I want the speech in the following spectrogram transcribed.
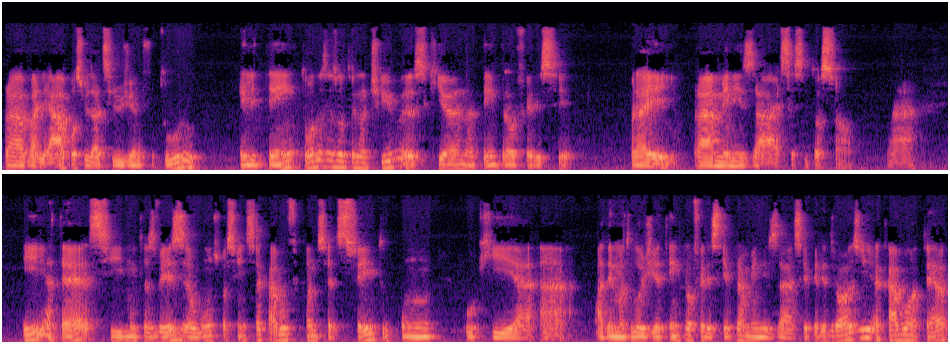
para avaliar a possibilidade de cirurgia no futuro, ele tem todas as alternativas que a Ana tem para oferecer para ele, para amenizar essa situação. Né? E até se muitas vezes alguns pacientes acabam ficando satisfeitos com o que a, a, a dermatologia tem para oferecer para amenizar essa hiperidrose e acabam até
